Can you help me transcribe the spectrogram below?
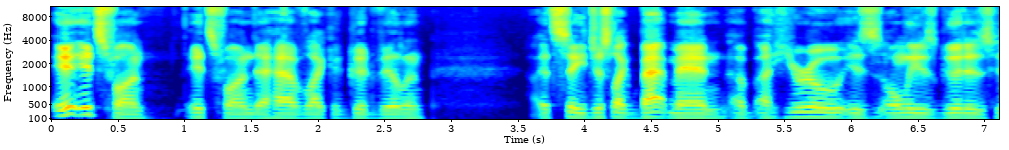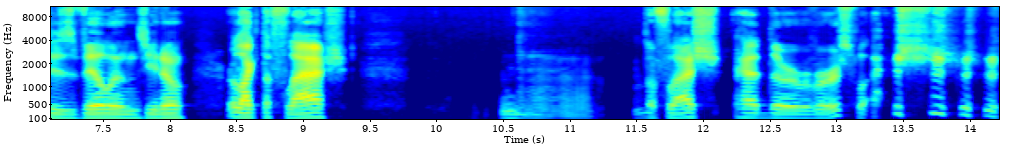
it, it's fun. It's fun to have like a good villain. I'd say just like Batman, a, a hero is only as good as his villains, you know, or like the Flash. The Flash had the reverse Flash.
